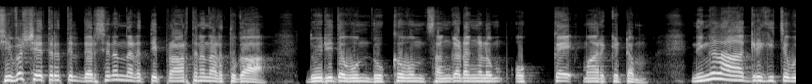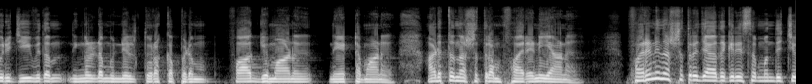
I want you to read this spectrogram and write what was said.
ശിവക്ഷേത്രത്തിൽ ദർശനം നടത്തി പ്രാർത്ഥന നടത്തുക. ദുരിതവും ദുഃഖവും സങ്കടങ്ങളും ഒക്കെ മാറിക്കിട്ടും. നിങ്ങൾ ആഗ്രഹിച്ച ഒരു ജീവിതം നിങ്ങളുടെ മുന്നിൽ തുറക്കപ്പെടും. ഭാഗ്യമാണ് നേട്ടമാണ്. അടുത്ത നക്ഷത്രം ഭരണിയാണ്. ഭരണി നക്ഷത്ര ജാതകരെ സംബന്ധിച്ച്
